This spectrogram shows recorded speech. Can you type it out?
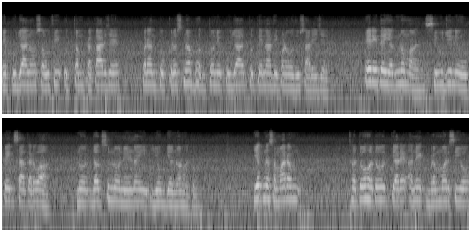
એ પૂજાનો સૌથી ઉત્તમ પ્રકાર છે. પરંતુ કૃષ્ણ ભક્તોની પૂજા તો તેનાથી પણ વધુ સારી છે. એ રીતે યજ્ઞોમાં શિવજીની ઉપેક્ષા કરવાનો દક્ષનો નિર્ણય યોગ્ય ન હતો. યજ્ઞ સમારંભ થતો હતો ત્યારે અનેક બ્રહ્મર્ષિઓ,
